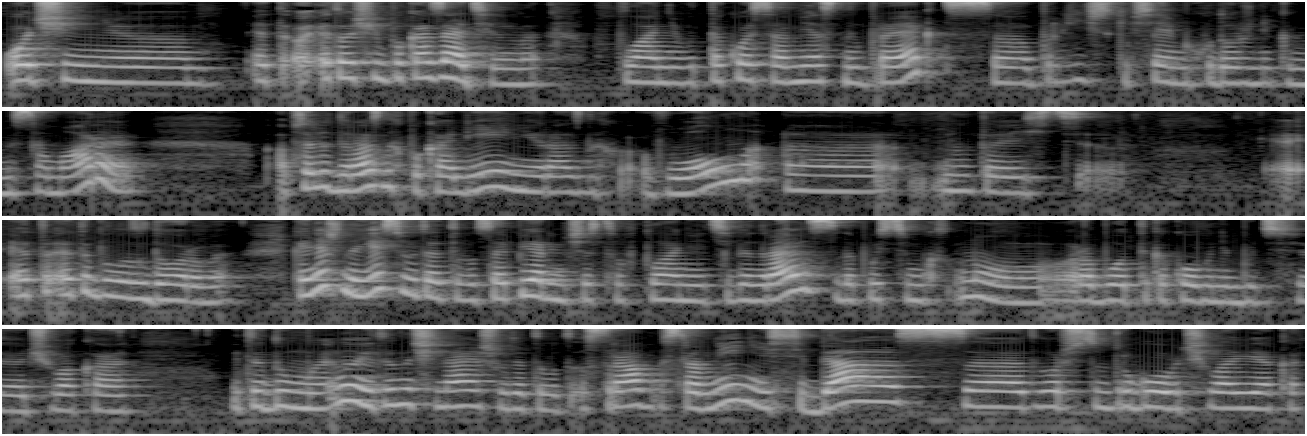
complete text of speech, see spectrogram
очень, э, это, это очень показательно в плане вот такой совместный проект с практически всеми художниками Самары, абсолютно разных поколений, разных волн. Э, ну, то есть э, это, это было здорово. Конечно, есть вот это вот соперничество в плане тебе нравится, допустим, ну, работы какого-нибудь э, чувака, и ты думаешь, ну, и ты начинаешь вот это вот срав- сравнение себя с творчеством другого человека,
